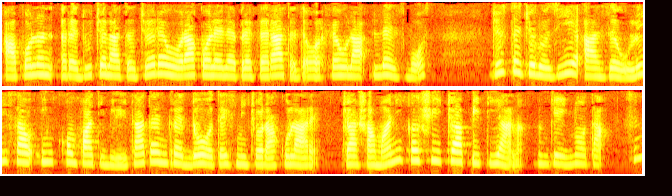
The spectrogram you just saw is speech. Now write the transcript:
Apolon reduce la tăcere oracolele preferate de Orfeu la Lesbos, gest de gelozie a zeului sau incompatibilitate între două tehnici oraculare, cea șamanică și cea pitiană. Închei nota. Sunt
